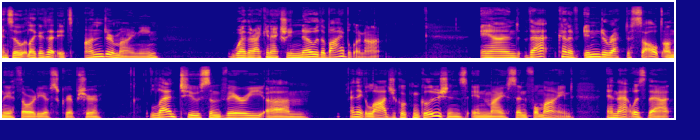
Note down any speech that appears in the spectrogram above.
And so, like I said, it's undermining whether I can actually know the Bible or not. And that kind of indirect assault on the authority of Scripture led to some very, um, I think, logical conclusions in my sinful mind. And that was that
